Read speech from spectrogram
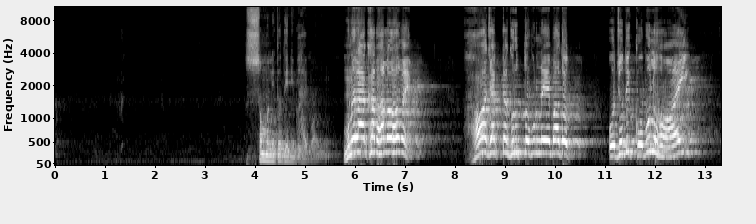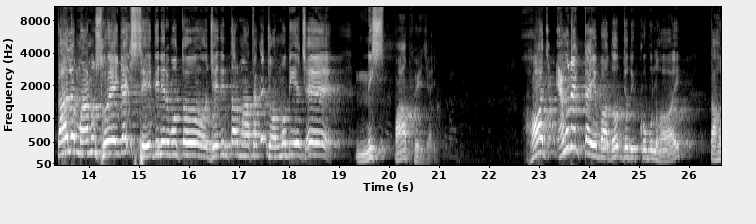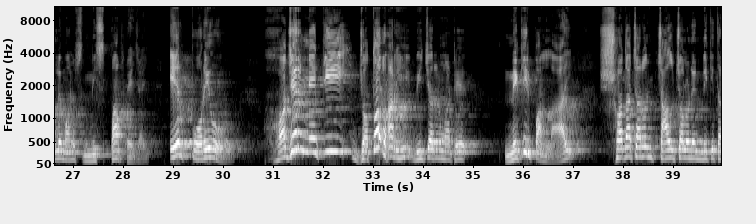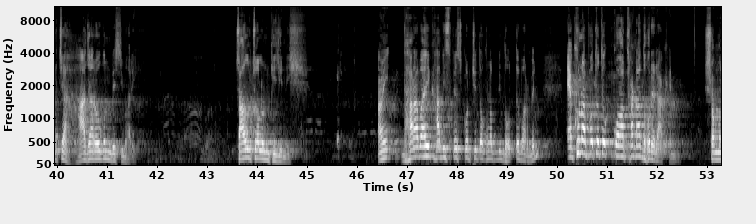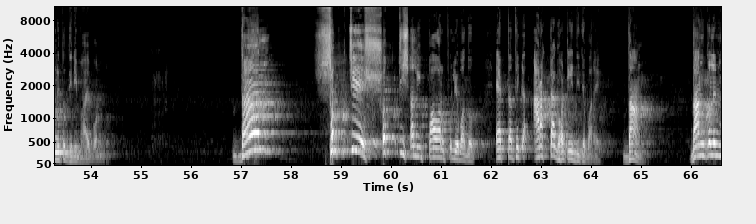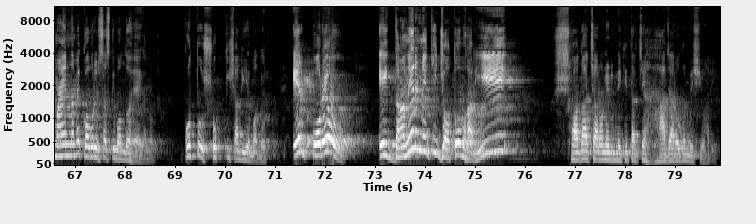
সম্মানিত দিনী ভাই বোন মনে রাখা ভালো হবে। হজ একটা গুরুত্বপূর্ণ এবাদত ও যদি কবুল হয়, তাহলে মানুষ হয়ে যায় সেই দিনের মতো, যেদিন তার মা তাকে জন্ম দিয়েছে, নিষ্পাপ হয়ে যায়। হজ এমন একটা এবাদত যদি কবুল হয়, তাহলে মানুষ নিষ্পাপ হয়ে যায়। এর পরেও হজের নেকি যত ভারী বিচারের মাঠে নেকির পাল্লায় সদাচরণ চালচলনের নেকি তার চেয়ে হাজারো গুণ বেশি ভারী। চালচলন কি জিনিস? আমি ধারাবাহিক হাদিস পেশ করছি, তখন আপনি ধরতে পারবেন। এখন আপাতত কথাটা ধরে রাখেন, সম্মানিত দিনী ভাই বোন দান সবচেয়ে শক্তিশালী পাওয়ারফুল এবাদত একটা থেকে আরেকটা ঘটিয়ে দিতে পারে। দান। দান করলেন মায়ের নামে কবরের শাস্তি বন্ধ হয়ে গেল। কত শক্তিশালী এবাদত। এরপরেও এই দানের নেকি যত ভারী, সদাচরণের নেকি তার চেয়ে হাজার গুণ বেশি ভারী।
